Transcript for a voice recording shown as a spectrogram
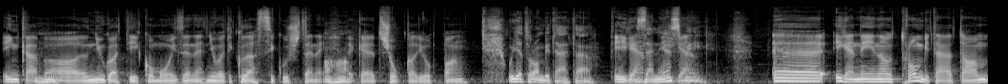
Inkább mm. a nyugati komoly zene, nyugati klasszikus zene Aha. Érdekelt sokkal jobban. Ugye trombitáltál? Igen, Zenélsz igen. még? E, igen, én a trombitáltam,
